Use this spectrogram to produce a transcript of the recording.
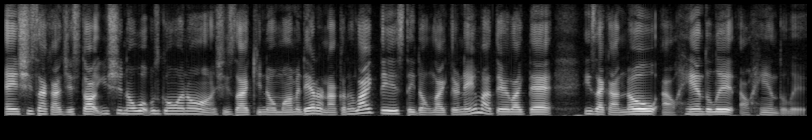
And she's like, I just thought you should know what was going on. She's like, you know, mom and dad are not going to like this. They don't like their name out there like that. He's like, I know. I'll handle it. I'll handle it.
